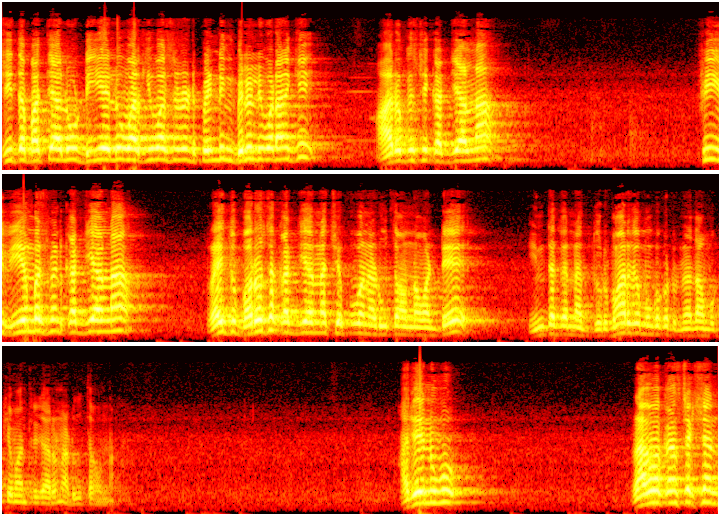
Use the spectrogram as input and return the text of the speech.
జీతభత్యాలు డిఏలు వారికి ఇవ్వాల్సినటువంటి పెండింగ్ బిల్లులు ఇవ్వడానికి ఆరోగ్యశ్రీ కట్ చేయాలన్నా ఫీ రియంబర్స్మెంట్ కట్ చేయాలన్నా రైతు భరోసా కట్ చేయాలన్నా చెప్పు అని అడుగుతా ఉన్నావంటే ఇంతకన్నా దుర్మార్గం ఇంకొకటి ఉన్నదా ముఖ్యమంత్రి గారు అని అడుగుతా ఉన్నా. అదే నువ్వు. రాఘవ కన్స్ట్రక్షన్.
